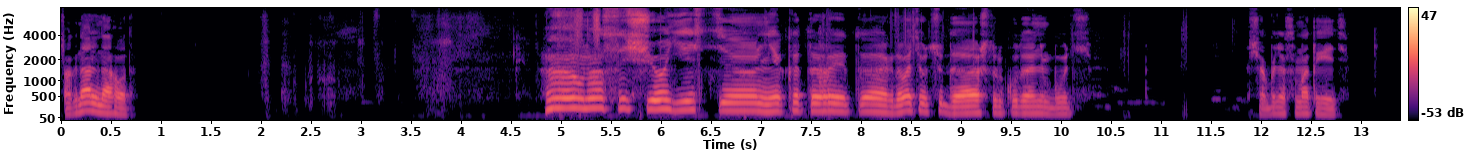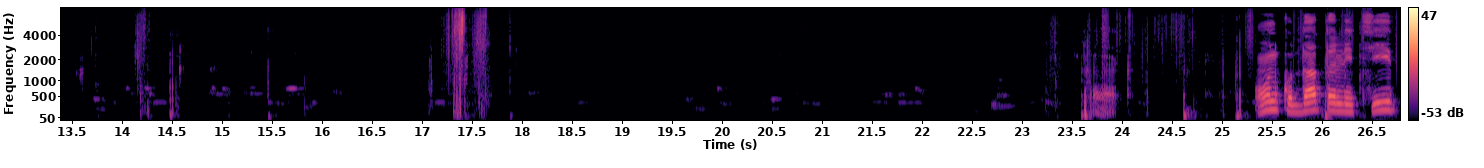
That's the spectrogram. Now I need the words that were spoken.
Погнали, народ. А, у нас еще есть э, некоторые... Так, давайте вот сюда, что ли, куда-нибудь. Сейчас будем смотреть. Он куда-то летит.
